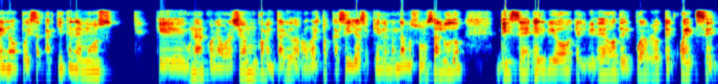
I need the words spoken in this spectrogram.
bueno, pues aquí tenemos que una colaboración, un comentario de Roberto Casillas, a quien le mandamos un saludo, dice, él vio el video del pueblo tecuexe,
